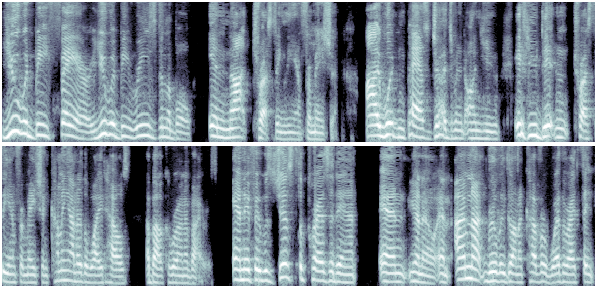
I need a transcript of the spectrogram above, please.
You would be fair you would be reasonable in not trusting the information. I wouldn't pass judgment on you if you didn't trust the information coming out of the white house about coronavirus. And if it was just the president and you know and i'm not really going to cover whether i think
